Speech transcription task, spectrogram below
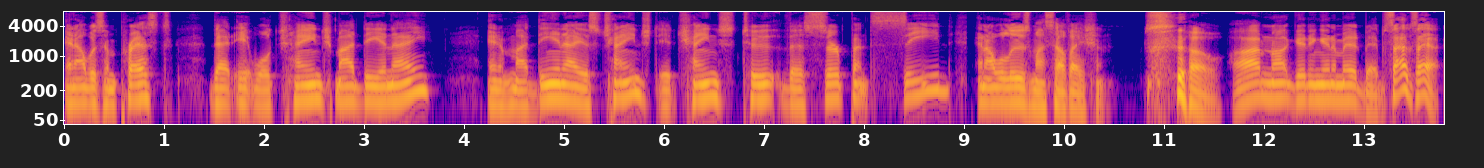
and I was impressed that it will change my DNA. And if my DNA is changed, it changed to the serpent seed, and I will lose my salvation. So I'm not getting in a med bed. Besides that,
